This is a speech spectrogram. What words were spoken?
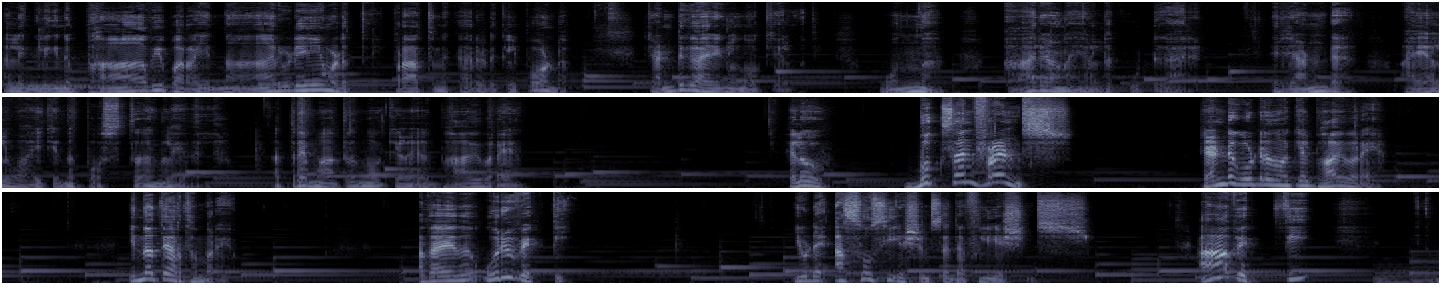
അല്ലെങ്കിൽ ഇങ്ങനെ ഭാവി പറയുന്ന ആരുടെയും അടുത്ത് പ്രാർത്ഥനക്കാരുടെ അടുക്കൽ പോകണ്ട. രണ്ട് കാര്യങ്ങൾ നോക്കിയാൽ മതി. ഒന്ന് ആരാണ് അയാളുടെ കൂട്ടുകാരൻ? രണ്ട് അയാൾ വായിക്കുന്ന പുസ്തകങ്ങൾ ഏതല്ല? അത്രയും മാത്രം നോക്കിയാൽ അയാൾ ഭാവി പറയാം. ഹലോ ബുക്സ് ആൻഡ് ഫ്രണ്ട്സ് രണ്ട് കൂട്ടർ നോക്കിയാൽ ഭാവി പറയാം. ഇന്നത്തെ അർത്ഥം പറയാം. അതായത് ഒരു വ്യക്തി ഇവിടെ അസോസിയേഷൻസ് ആൻഡ് അഫിലിയേഷൻസ് ആ വ്യക്തി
